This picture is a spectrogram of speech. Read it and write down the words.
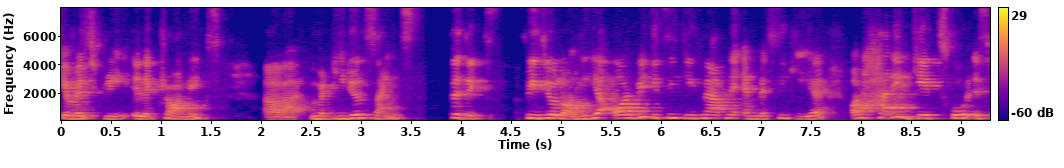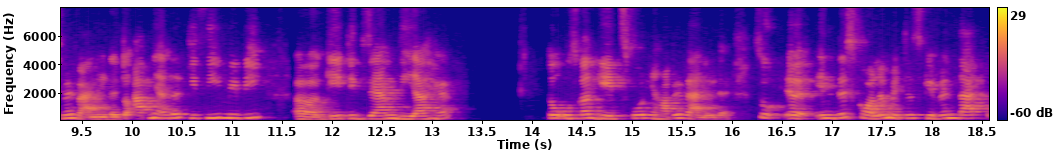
chemistry, electronics, uh, material science, physics, physiology या और भी किसी चीज़ में आपने एमएससी की है और हर एक गेट स्कोर इसमें वैलिड है। तो आपने अगर किसी में भी गेट uh, एग्ज़ाम दिया है तो उसका गेट स्कोर यहाँ पे वैलिड है so in this column it is given that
